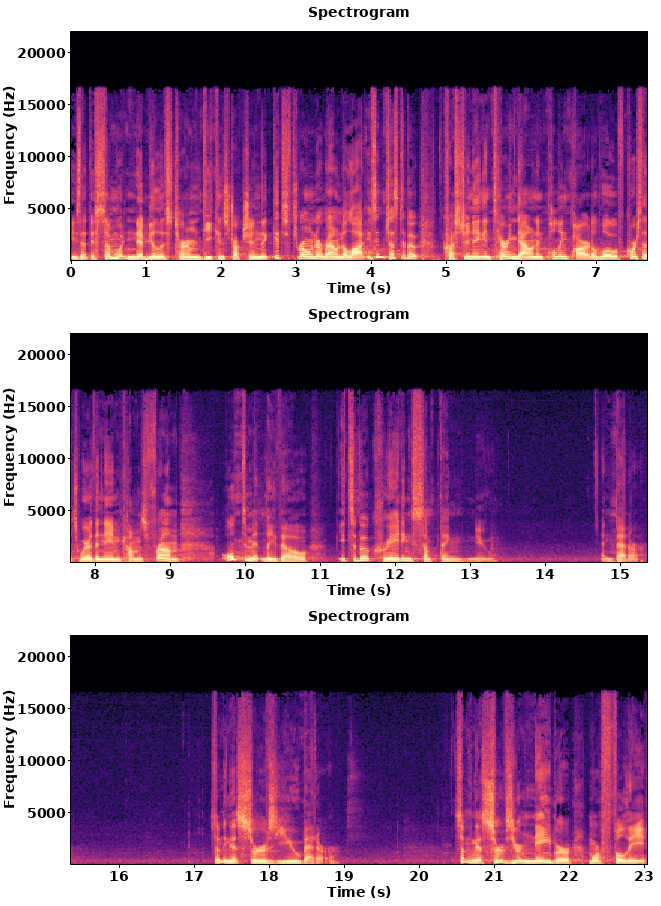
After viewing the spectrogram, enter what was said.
is that this somewhat nebulous term, deconstruction, that gets thrown around a lot, isn't just about questioning and tearing down and pulling apart, although, of course, that's where the name comes from. Ultimately, though, It's about creating something new and better, something that serves you better something that serves your neighbor more fully,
